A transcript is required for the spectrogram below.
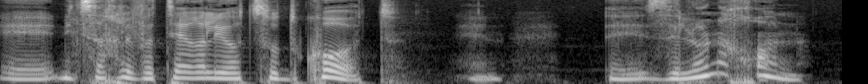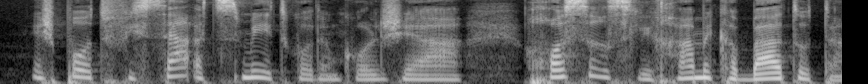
נצטרך לוותר על להיות צודקות. כן? זה לא נכון. יש פה תפיסה עצמית, קודם כל, שהחוסר סליחה מקבעת אותה.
